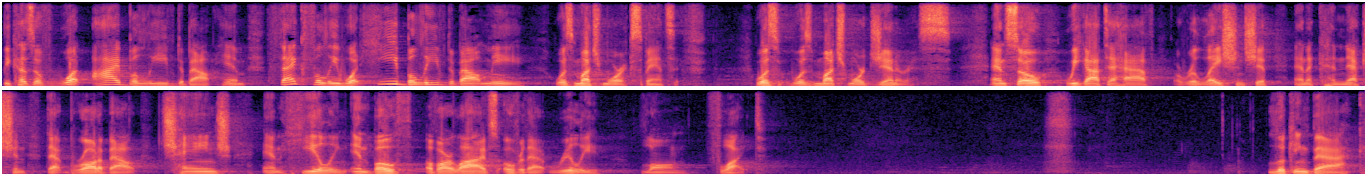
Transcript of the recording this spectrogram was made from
because of what I believed about him. Thankfully, what he believed about me was much more expansive, was, was much more generous. And so we got to have a relationship and a connection that brought about change and healing in both of our lives over that really long flight. looking back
